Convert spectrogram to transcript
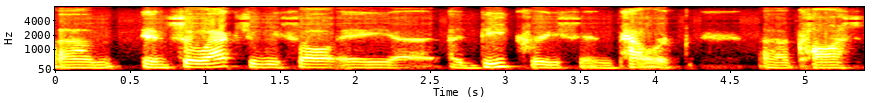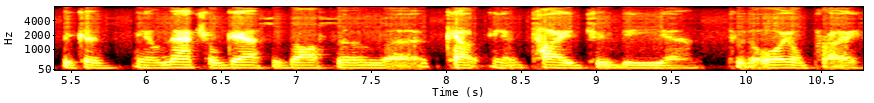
Um, and so actually we saw a, uh, a decrease in power uh, costs because you know natural gas is also uh, you know, tied to the uh, to the oil price.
